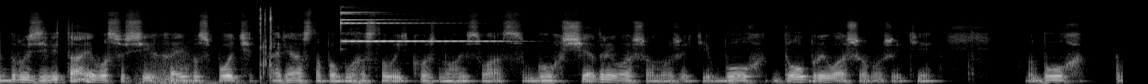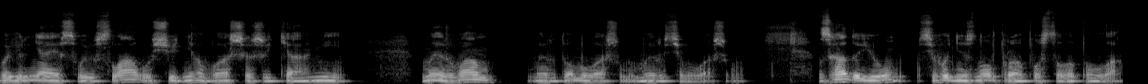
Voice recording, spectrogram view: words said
Друзі, вітаю вас усіх. Хай Господь рясно поблагословить кожного із вас. Бог щедрий в вашому житті, Бог добрий в вашому житті. Бог вивільняє свою славу щодня в ваше життя. Амінь. Мир вам, мир дому вашому, мир усьому вашому. Згадую сьогодні знов про апостола Павла.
